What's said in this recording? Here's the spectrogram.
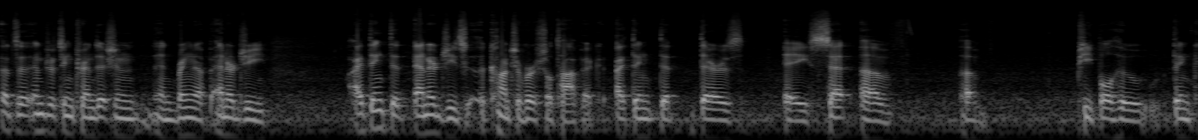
that's an interesting transition and bringing up energy. I think that energy is a controversial topic. I think that there's a set of of people who think,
